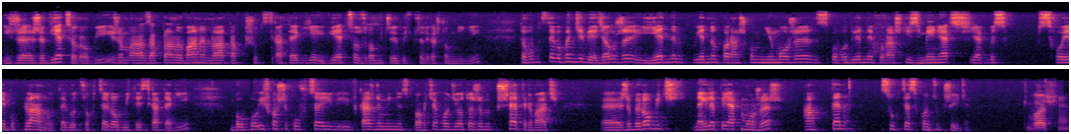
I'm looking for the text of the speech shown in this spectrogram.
i że, że wie co robi i że ma zaplanowane na lata w przód strategię i wie co zrobić, żeby być przed resztą ligi, to wobec tego będzie wiedział, że jednym, jedną porażką nie może z powodu jednej porażki zmieniać jakby swojego planu, tego co chce robić tej strategii, bo, bo i w koszykówce i w każdym innym sporcie chodzi o to, żeby przetrwać, e, żeby robić najlepiej jak możesz, a ten sukces w końcu przyjdzie. Właśnie,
